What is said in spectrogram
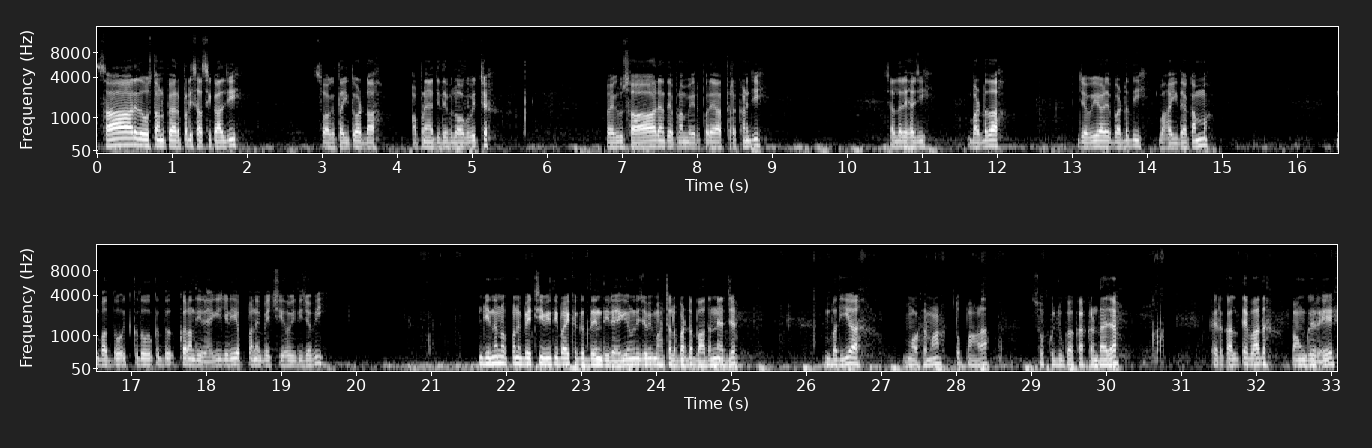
ਸਾਰੇ ਦੋਸਤਾਂ ਨੂੰ ਪਿਆਰ ਭਰੀ ਸਤਿ ਸ਼੍ਰੀ ਅਕਾਲ ਜੀ। ਸਵਾਗਤ ਹੈ ਜੀ ਤੁਹਾਡਾ ਆਪਣੇ ਅੱਜ ਦੇ ਵਲੌਗ ਵਿੱਚ। ਵਾਹਿਗੁਰੂ ਸਾਰਿਆਂ ਤੇ ਆਪਣਾ ਮੇਰ ਭਰਿਆ ਹੱਥ ਰੱਖਣ ਜੀ। ਚੱਲ ਰਿਹਾ ਜੀ ਵੱਢ ਦਾ, ਜਵੀ ਵਾਲੇ ਵੱਢ ਦੀ ਵਹਾਈ ਦਾ ਕੰਮ। ਬਦੋ ਇੱਕ ਦੋ ਕੁ ਦ- ਘਰਾਂ ਦੀ ਰਹਿ ਗਈ ਜਿਹੜੀ ਆਪਾਂ ਨੇ ਵੇਚੀ ਹੋਈ ਦੀ ਜਵੀ। ਜਿਨ੍ਹਾਂ ਨੂੰ ਆਪਾਂ ਨੇ ਵੇਚੀ ਵੀ ਤੀ ਬਾਈਕ ਇੱਕ ਦਿਨ ਦੀ ਰਹਿ ਗਈ ਉਹਨਾਂ ਦੀ ਜਵੀ। ਮਾ ਚੱਲ ਵੱਢ ਪਾ ਦਿੰਨੇ ਅੱਜ। ਵਧੀਆ ਮੌਸਮ ਆ, ਧੁੱਪਾਂ ਵਾਲਾ। ਸੁੱਕ ਜੂਗਾ ਕਾ ਕੰਡਾ ਜਾ ਫਿਰ ਕੱਲ ਤੇ ਬਾਅਦ ਪਾਉਂਗੇ ਰੇ।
